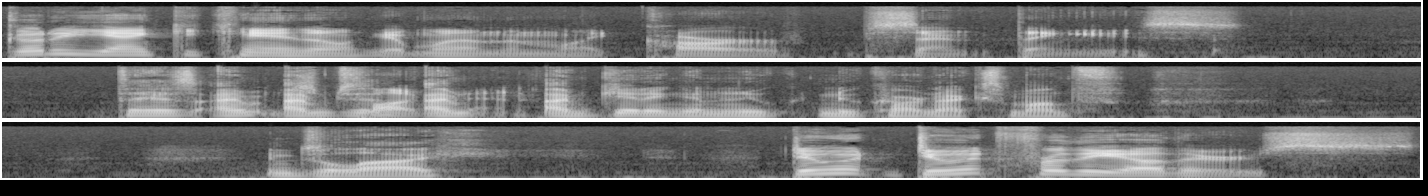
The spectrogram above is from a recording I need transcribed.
go to Yankee Candle and get one of them like car scent thingies. There's, I'm, I'm Just just, plug it I'm. I'm getting a new new car next month in July. Do it do it for the others.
